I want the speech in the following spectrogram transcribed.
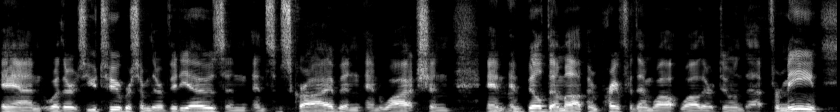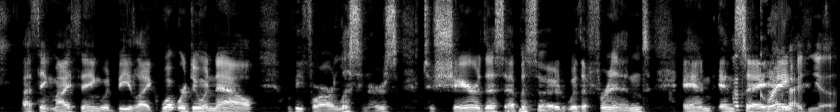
and whether it's YouTube or some of their videos and, and subscribe and, and watch and, and, mm-hmm. and build them up and pray for them while, while they're doing that. For me, I think my thing would be like what we're doing now would be for our listeners to share this mm-hmm. episode with a friend and and That's say, hey, idea.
